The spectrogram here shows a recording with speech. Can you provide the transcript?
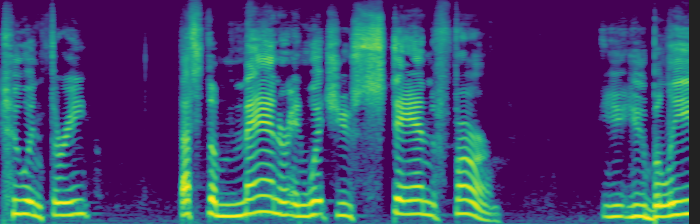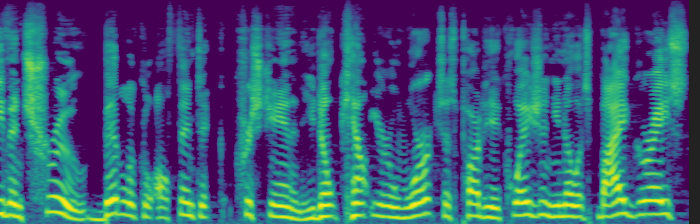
two and three. That's the manner in which you stand firm. You, you believe in true, biblical, authentic Christianity. You don't count your works as part of the equation. You know it's by grace,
